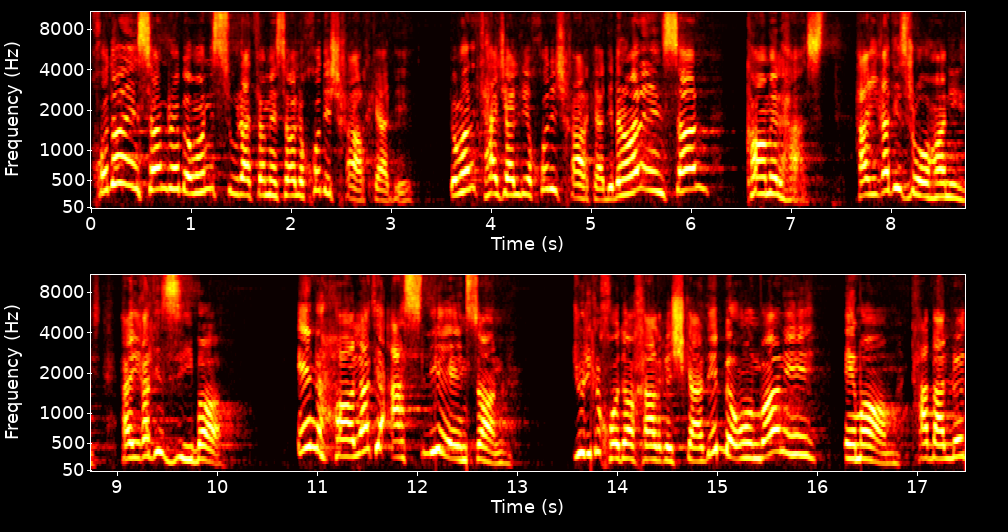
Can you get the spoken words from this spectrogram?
خدا انسان را به عنوان صورت و مثال خودش خلق کرده به عنوان تجلی خودش خلق کرده. بنابراین انسان کامل هست. حقیقتی روحانی است. حقیقت زیبا. این حالت اصلی انسان جوری که خدا خلقش کرده به عنوان امام تولد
